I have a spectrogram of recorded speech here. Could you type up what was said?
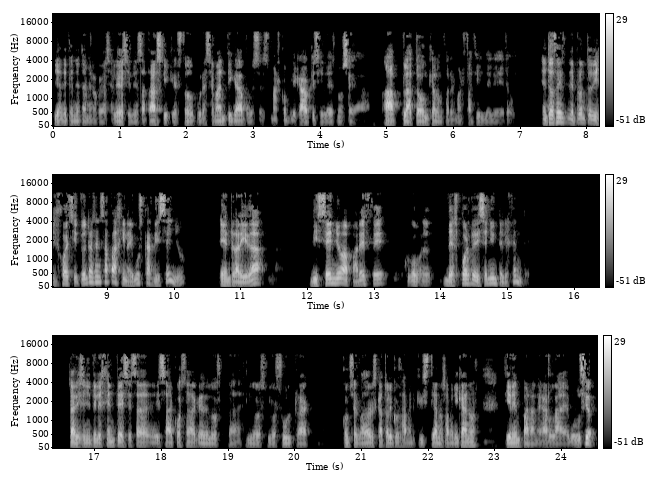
ya depende también de lo que vas a leer. Si lees a Tarski, que es todo pura semántica, pues es más complicado que si lees, no sé, a, Platón, que a lo mejor es más fácil de leer. Entonces, de pronto dije, joder, si tú entras en esa página y buscas diseño, en realidad diseño aparece después de diseño inteligente. O sea, diseño inteligente es esa, esa cosa que los, los, los ultra conservadores católicos cristianos americanos tienen para negar la evolución.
